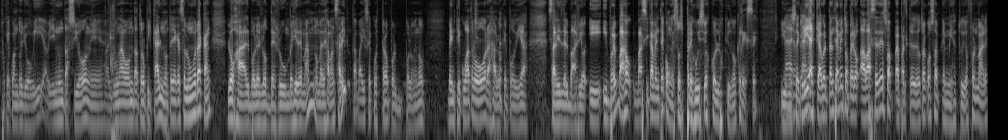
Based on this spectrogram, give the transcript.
porque cuando llovía, había inundaciones, alguna onda tropical, no tenía que ser un huracán, los árboles, los derrumbes y demás no me dejaban salir, estaba ahí secuestrado por por lo menos 24 horas a lo que podía salir del barrio. Y, y pues bajo, básicamente con esos prejuicios con los que uno crece. Y uno se claro. cría, es que hago el planteamiento, pero a base de eso, aparte de otra cosa, en mis estudios formales,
